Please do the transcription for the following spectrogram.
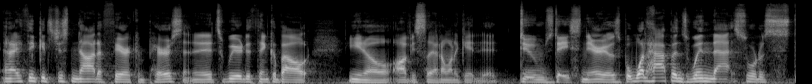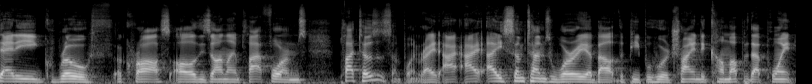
and i think it's just not a fair comparison and it's weird to think about you know obviously i don't want to get into doomsday scenarios but what happens when that sort of steady growth across all of these online platforms plateaus at some point right? I, I, I sometimes worry about the people who are trying to come up at that point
